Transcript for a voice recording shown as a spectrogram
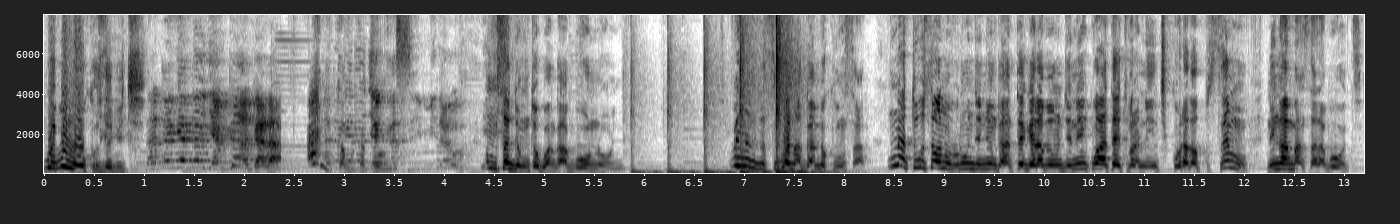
Gwe bino okoze biki mukama katonda. Omusajja omuto gwange agwonoonye. Bino nze sijja nagambe kunsala natuuse wano bulungi nnyo nga ntegeera bulungi ninkwata ekifaananyi ninkikulaga ku simu ningamba nsala bwoti.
